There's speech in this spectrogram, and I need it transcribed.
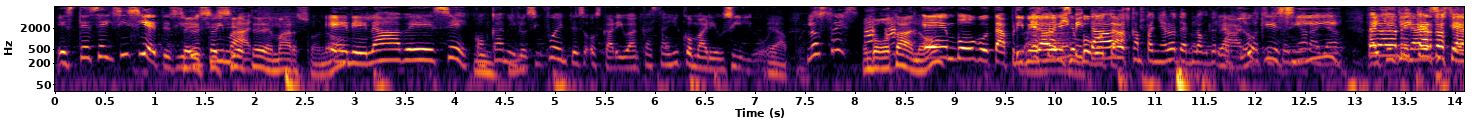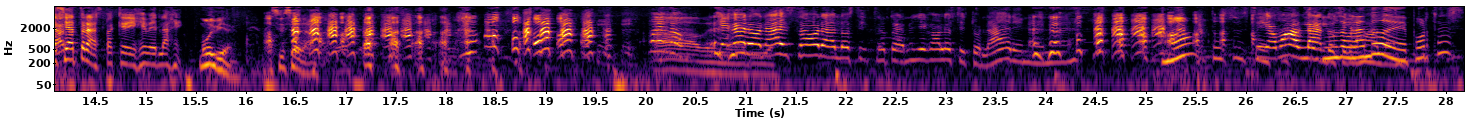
Este 6 y 7, si 6 no y estoy 7 mal. de marzo, ¿no? En el ABC, con. Camilo Cifuentes, Oscar Iván Castaño y con María Auxilio. Pues. Los tres. En Bogotá, ¿no? En Bogotá, primera Están vez en Bogotá. los compañeros de Blog Claro Deportivo. que sí. señora. Hay que Ricardo se hace atrás para que deje ver la gente. Muy bien, así será. Bueno, A ver. llegaron a esta hora los titulares. Todavía no han llegado los titulares. No. Entonces, sigamos hablando. ¿Seguimos hablando de deportes?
